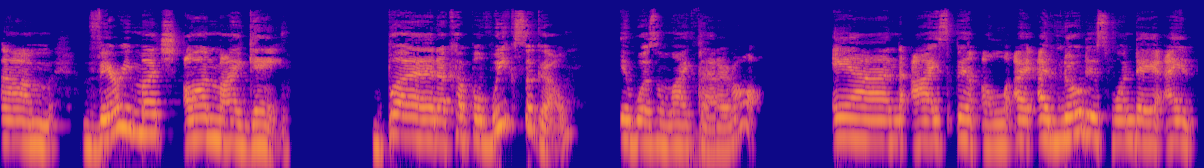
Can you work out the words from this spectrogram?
um, very much on my game. But a couple weeks ago, it wasn't like that at all. And I spent a lot, I, I noticed one day I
